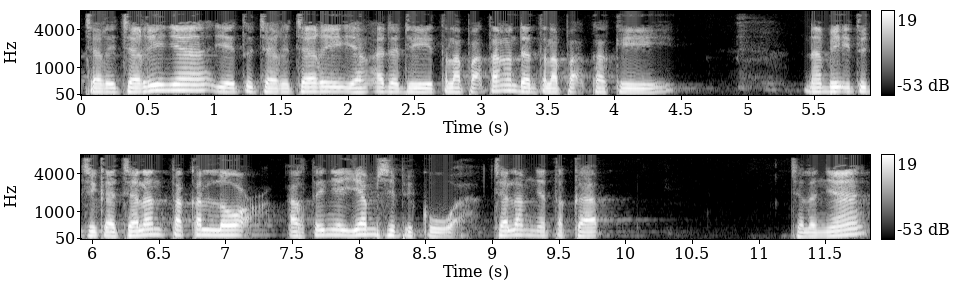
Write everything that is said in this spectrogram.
jari-jarinya yaitu jari-jari yang ada di telapak tangan dan telapak kaki. Nabi itu jika jalan takallu' artinya yamsi bikuwah. Jalannya tegap. Jalannya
